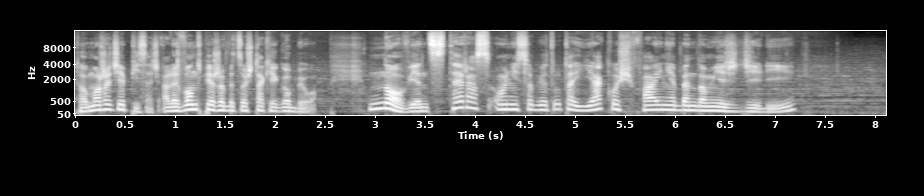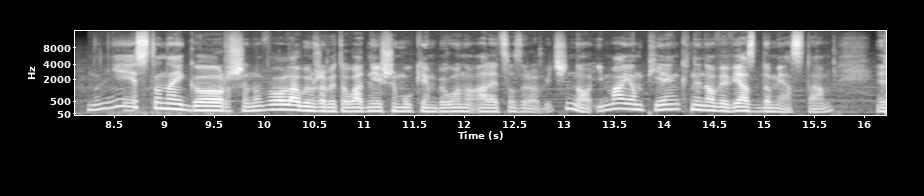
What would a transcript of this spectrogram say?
To możecie pisać, ale wątpię, żeby coś takiego było. No, więc teraz oni sobie tutaj jakoś fajnie będą jeździli. No nie jest to najgorsze, no wolałbym, żeby to ładniejszym łukiem było, no ale co zrobić. No i mają piękny nowy wjazd do miasta. Yy,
